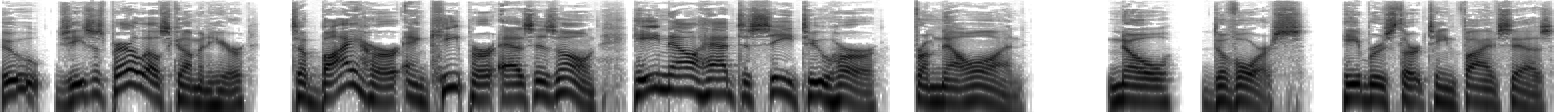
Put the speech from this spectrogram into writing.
Who? Jesus parallels coming here to buy her and keep her as his own. He now had to see to her from now on no divorce. Hebrews 13:5 says,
